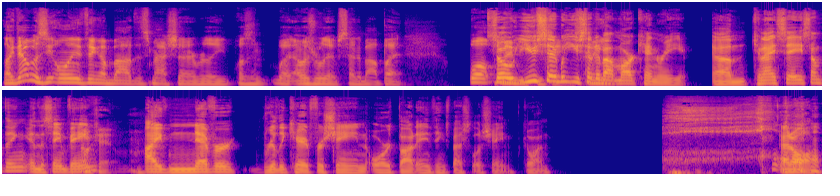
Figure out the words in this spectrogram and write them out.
Like that was the only thing about this match that I really wasn't what I was really upset about. But well So you two said what you said I mean, about Mark Henry. Um, can I say something in the same vein? Okay. I've never really cared for Shane or thought anything special of Shane. Go on. At all.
